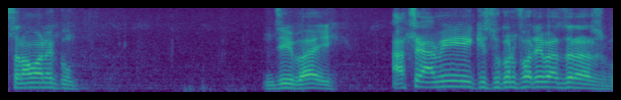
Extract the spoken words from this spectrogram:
আসসালামু আলাইকুম। জি ভাই আচ্ছা আমি কিছুক্ষণ পরে বাজারে আসব।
